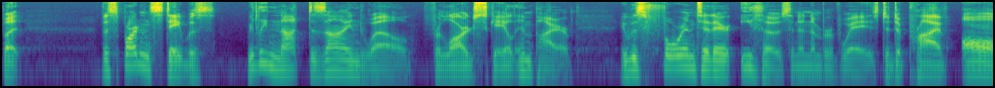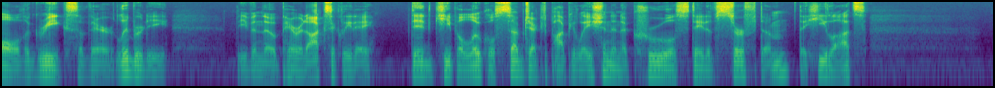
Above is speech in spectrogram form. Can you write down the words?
But the Spartan state was really not designed well for large scale empire. It was foreign to their ethos in a number of ways to deprive all the Greeks of their liberty, even though paradoxically they did keep a local subject population in a cruel state of serfdom, the Helots.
